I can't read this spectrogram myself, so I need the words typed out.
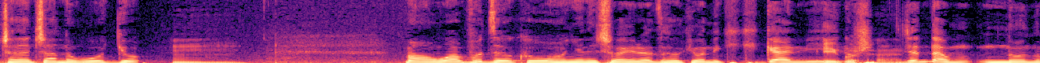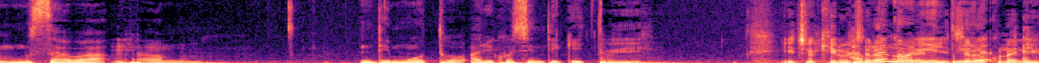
cyane cyane uburyo wavuze ko nyine icyubahiro aza kukibona iki kiganiro Mhm. um, ndi muto ariko sindi gito ico kintu cyarakunaniye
